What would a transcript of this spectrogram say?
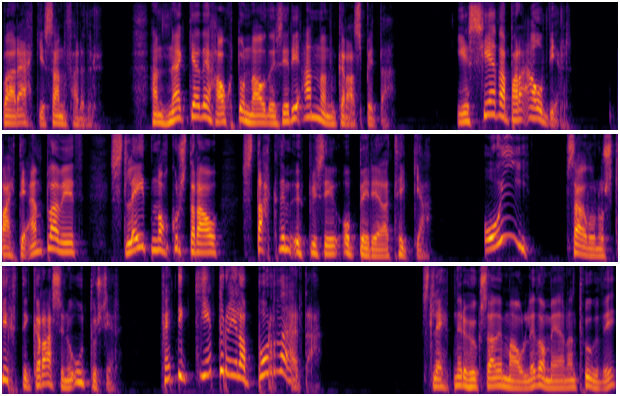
var ekki sannfærður. Hann neggjaði hátt og náði sér í annan grasbytta. Ég sé það bara á þér. Bætti embla við, sleit nokkur strá, stakk þeim upp í sig og byrjaði að tyggja. Ói, sagði hún og skyrti grasinu út úr sér. Hvernig getur eiginlega að borða þetta? Sleipnir hugsaði málið á meðan hann tugði.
